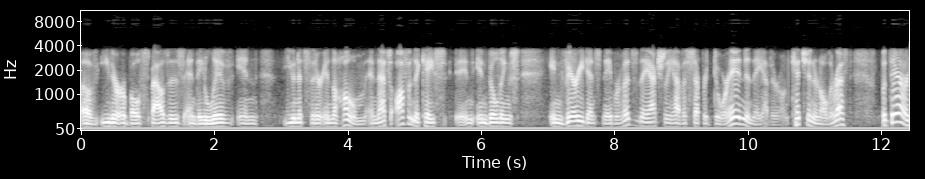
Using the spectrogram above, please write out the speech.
of either or both spouses, and they live in units that are in the home. And that's often the case in, in buildings in very dense neighborhoods. They actually have a separate door in, and they have their own kitchen and all the rest. But there are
